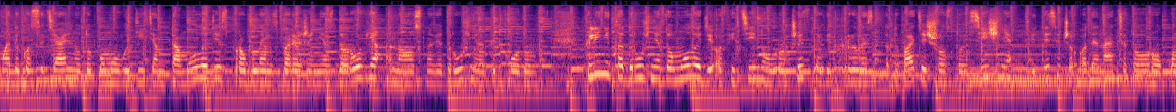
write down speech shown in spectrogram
медико-соціальну допомогу дітям та молоді з проблем збереження здоров'я на основі дружнього підходу. Клініка Дружня до молоді офіційно урочисто відкрилась 26 січня 2011 року.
